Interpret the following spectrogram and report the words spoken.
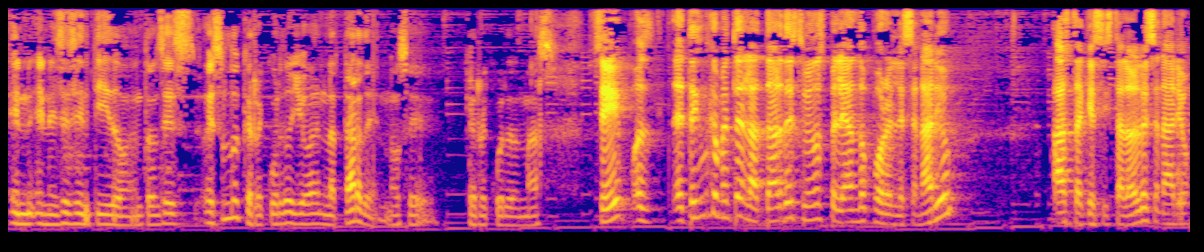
en, en ese sentido. Entonces, eso es lo que recuerdo yo en la tarde. No sé qué recuerdas más. Sí, pues eh, técnicamente en la tarde estuvimos peleando por el escenario hasta que se instaló el escenario.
